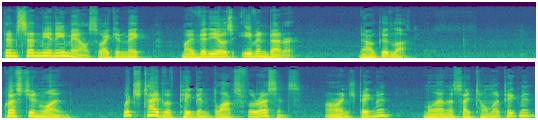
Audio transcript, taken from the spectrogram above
then send me an email so I can make my videos even better. Now, good luck. Question 1. Which type of pigment blocks fluorescence? Orange pigment, melanocytoma pigment,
